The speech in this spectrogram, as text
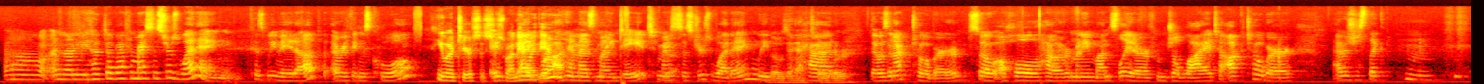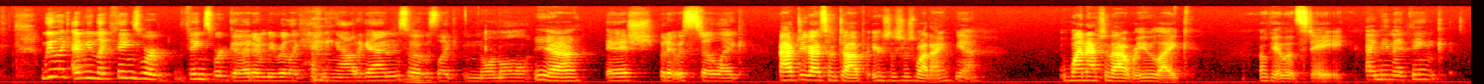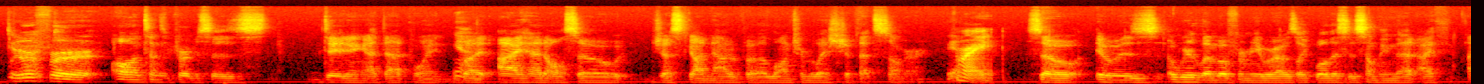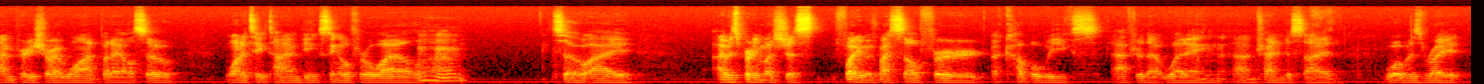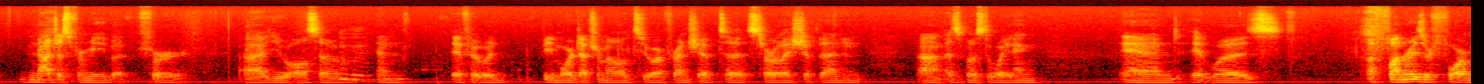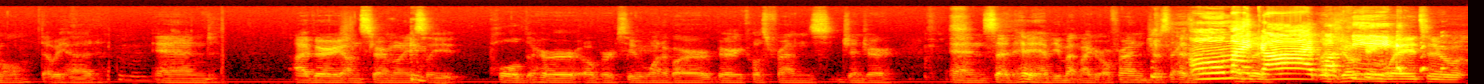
Uh, and then we hooked up after my sister's wedding because we made up. Everything was cool. he went to your sister's I- wedding I with brought you. him as my date to my Yeah. sister's wedding. We That was in had October. that was in October. So a whole however many months later, from July to October, I was just like, hmm. we like I mean like things were things were good and we were like hanging out again. So it was like normal Yeah. ish, but it was still like After you guys hooked up at your sister's wedding, yeah. when after that were you like, "Okay, let's date"? I mean I think We were, for all intents and purposes, dating at that point, Yeah. but I had also just gotten out of a long term relationship that summer. Yeah. Right. So it was a weird limbo for me where I was like, well, this is something that I th- I'm pretty sure I want, but I also want to take time being single for a while. Um, so I I was pretty much just fighting with myself for a couple weeks after that wedding, um, trying to decide what was right, not just for me, but for uh, you also, and if it would be more detrimental to our friendship to start a relationship then, and um, as opposed to waiting. And it was a fundraiser formal that we had, and I very unceremoniously pulled her over to one of our very close friends, Ginger, and said, "Hey, have you met my girlfriend?" Just as Oh my as a, god, a joking way to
